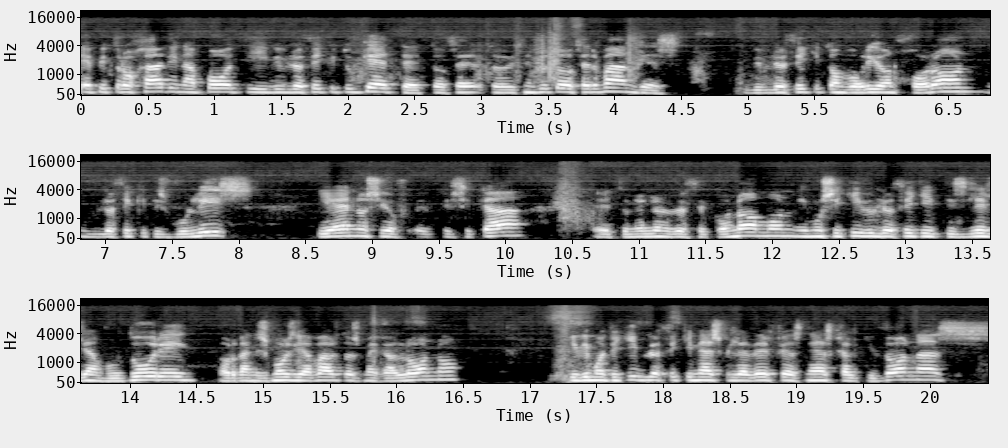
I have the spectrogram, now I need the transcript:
επιτροχάδι να πω ότι η βιβλιοθήκη του Γκέτε, το, το Ινστιτούτο Θερβάντες, η Βιβλιοθήκη των Βορείων Χωρών, η Βιβλιοθήκη της Βουλής, η Ένωση φυσικά ε, των Ελλήνων Βιβλιοθηκονόμων, η Μουσική Βιβλιοθήκη της Λίλιαν Βουδούρη, ο Οργανισμός Διαβάζοντας Μεγαλώνο, η Δημοτική Βιβλιοθήκη Νέας Φιλαδέλφειας Νέας Χαλκιδόνας,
